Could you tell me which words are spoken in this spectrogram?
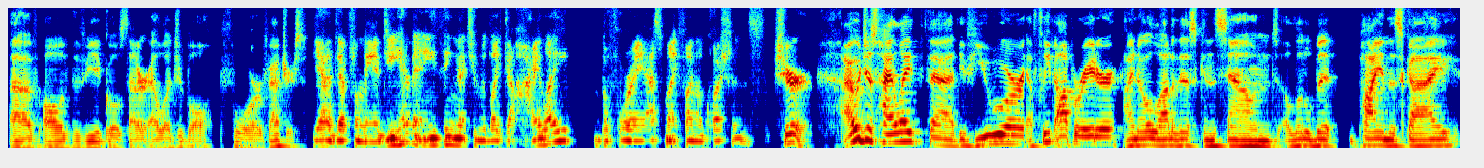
of all of the vehicles that are eligible for vouchers. Yeah, definitely. And do you have anything that you would like to highlight before I ask my final questions? Sure. I would just highlight that if you are a fleet operator, I know a lot of this can sound a little bit pie in the sky,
